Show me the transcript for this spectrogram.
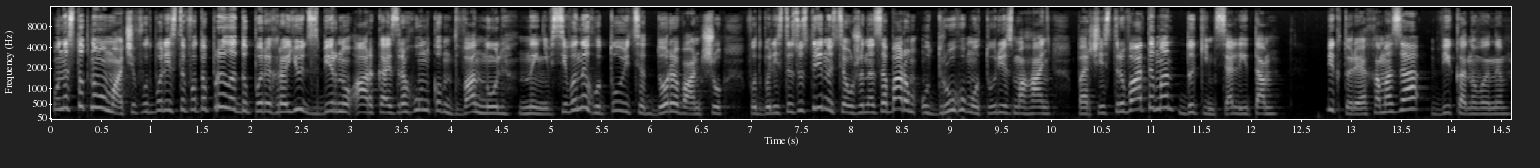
У наступному матчі футболісти фотоприладу переграють збірну «Арка» із рахунком 2-0. Нині всі вони готуються до реваншу. Футболісти зустрінуться уже незабаром у другому турі змагань. Першість триватиме до кінця літа. Вікторія Хамаза, Віка Новини.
